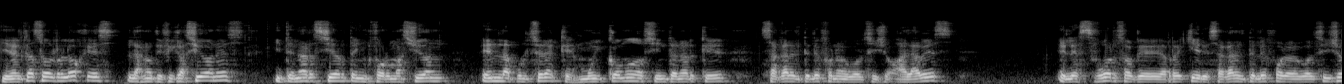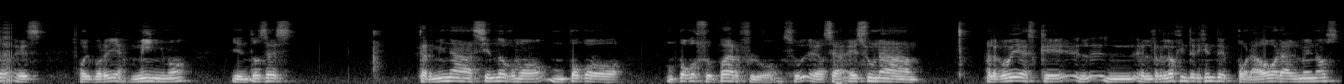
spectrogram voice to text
Y en el caso del reloj es las notificaciones y tener cierta información en la pulsera que es muy cómodo sin tener que sacar el teléfono del bolsillo. A la vez, el esfuerzo que requiere sacar el teléfono del bolsillo es, hoy por hoy, es mínimo y entonces termina siendo como un poco, un poco superfluo. O sea, es una... A lo que voy es que el, reloj inteligente, por ahora al menos,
